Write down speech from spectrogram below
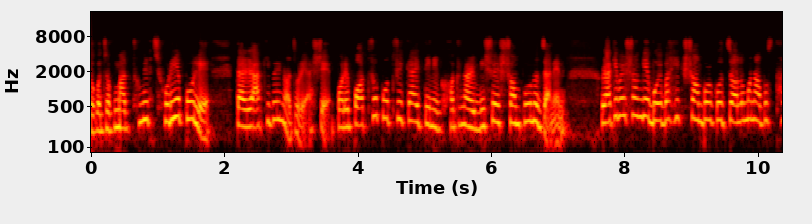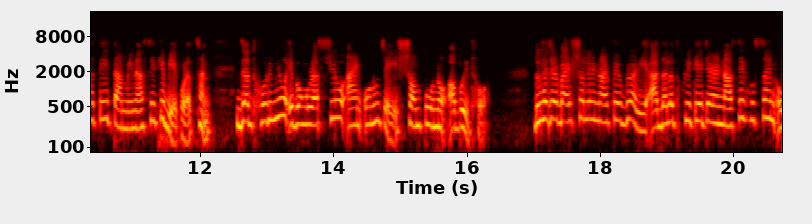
যোগাযোগ মাধ্যমে ছড়িয়ে পড়লে তার রাকিবের নজরে আসে। পরে পত্র পত্রিকায় তিনি ঘটনার বিষয়ে সম্পূর্ণ জানেন। রাকিবের সঙ্গে বৈবাহিক সম্পর্ক চলমান অবস্থাতেই তাম্মি নাসিরকে বিয়ে করেছেন, যা ধর্মীয় এবং রাষ্ট্রীয় আইন অনুযায়ী সম্পূর্ণ অবৈধ। দুই হাজার বাইশ সালের নয় ফেব্রুয়ারি আদালত ক্রিকেটার নাসির হোসেন ও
